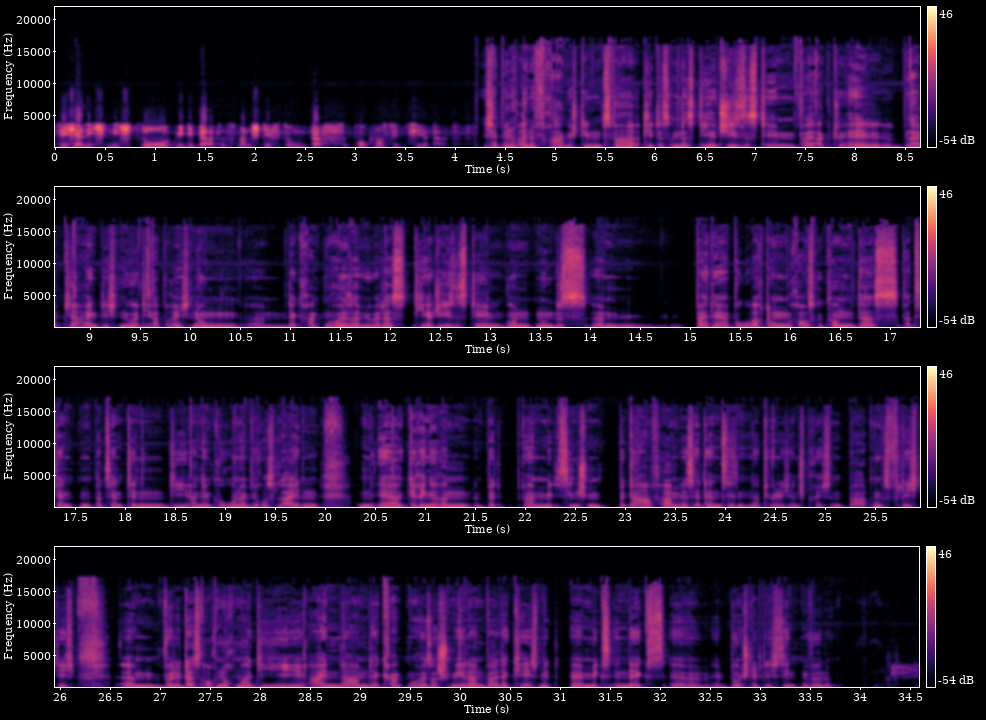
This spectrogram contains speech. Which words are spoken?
Sicherlich nicht so, wie die Bertelsmann Stiftung das prognostiziert hat. Ich habe hier noch eine Frage stehen und zwar geht es um das DRG-System, weil aktuell bleibt ja eigentlich nur die Abrechnung ähm, der Krankenhäuser über das DRG-System und nun ist ähm, bei der Beobachtung rausgekommen, dass Patienten, Patientinnen, die an dem Coronavirus leiden, einen eher geringeren be äh, medizinischen Bedarf haben, es sei denn, sie sind natürlich entsprechend beatmungspflichtig. Ähm, würde das auch nochmal die Einnahmen der Krankenhäuser schmälern, weil der Case-Mix-Index äh, durchschnittlich sinken würde?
